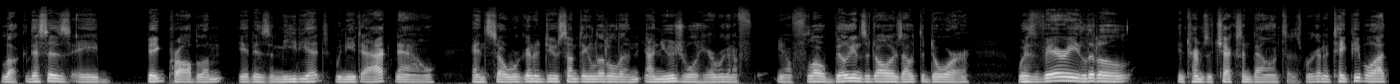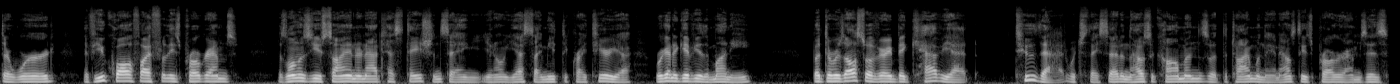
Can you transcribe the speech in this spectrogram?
look, this is a big problem. It is immediate. We need to act now. And so we're going to do something a little un- unusual here. We're going to, you know, flow billions of dollars out the door with very little in terms of checks and balances. We're going to take people at their word. If you qualify for these programs, as long as you sign an attestation saying, you know, yes, I meet the criteria, we're going to give you the money. But there was also a very big caveat to that, which they said in the House of Commons at the time when they announced these programs is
